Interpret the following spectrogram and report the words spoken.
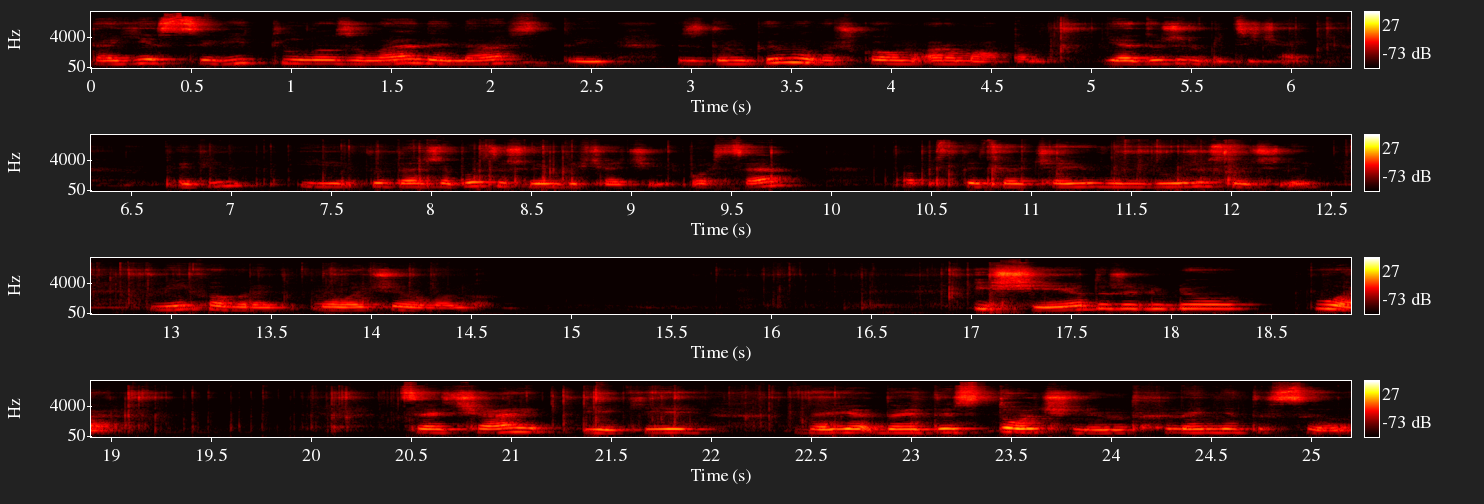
Дає світло-зелений настрій з тонким вершковим ароматом. Я дуже люблю цей чай. Він і тут навіть написано, що він дівчачий. Ось це, а після цього чаю він дуже смачний. Мій фаворит молочний олонг. І ще я дуже люблю пуер. Це чай, який дає, дає десь точне натхнення та сили.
